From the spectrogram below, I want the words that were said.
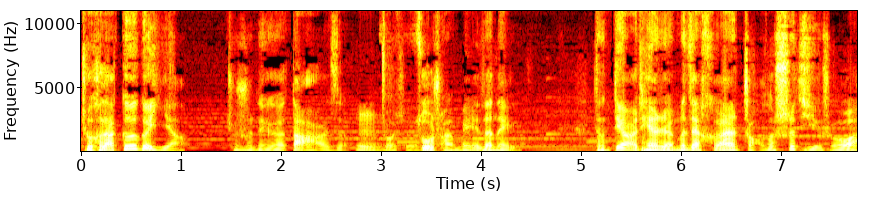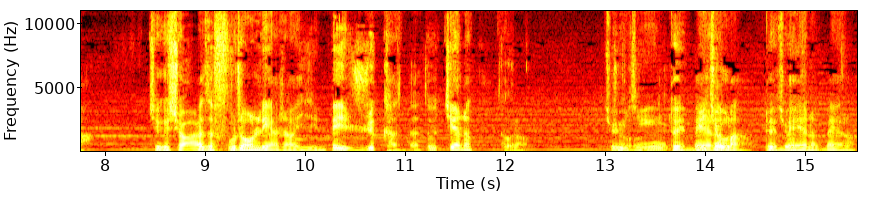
就和他哥哥一样，就是那个大儿子嗯，我知道。坐船没的那个。等第二天人们在河岸找到尸体的时候啊，这个小儿子浮肿脸上已经被鱼啃的都见了骨头了。就已经对没了嘛，对救没了没了。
